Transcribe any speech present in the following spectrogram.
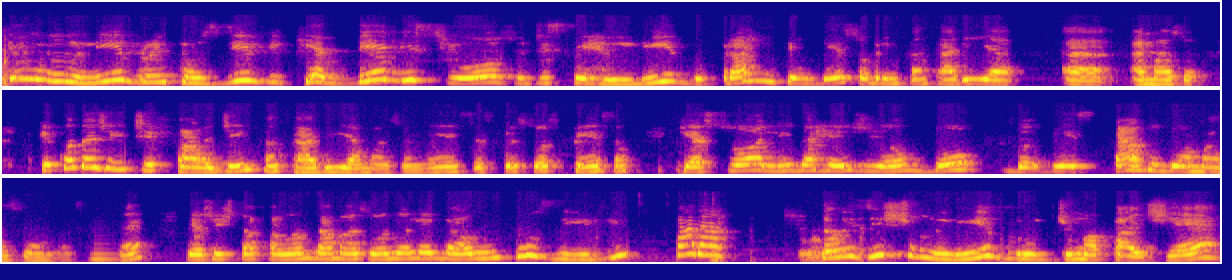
tem um livro, inclusive, que é delicioso de ser lido para entender sobre encantaria amazônica. Porque quando a gente fala de encantaria amazonense, as pessoas pensam que é só ali da região do, do, do estado do Amazonas, né? E a gente está falando da Amazônia Legal, inclusive Pará. Então, existe um livro de uma pajé,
